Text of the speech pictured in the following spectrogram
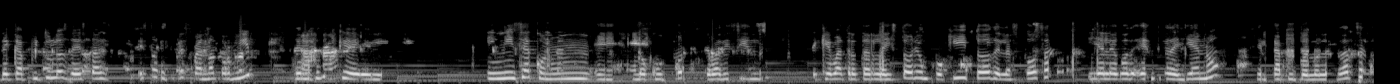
de capítulos de estas, estas historias para no dormir. Manera que inicia con un eh, locutor que te va diciendo de qué va a tratar la historia un poquito, de las cosas, y ya luego entra de lleno el capítulo. La verdad se lo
